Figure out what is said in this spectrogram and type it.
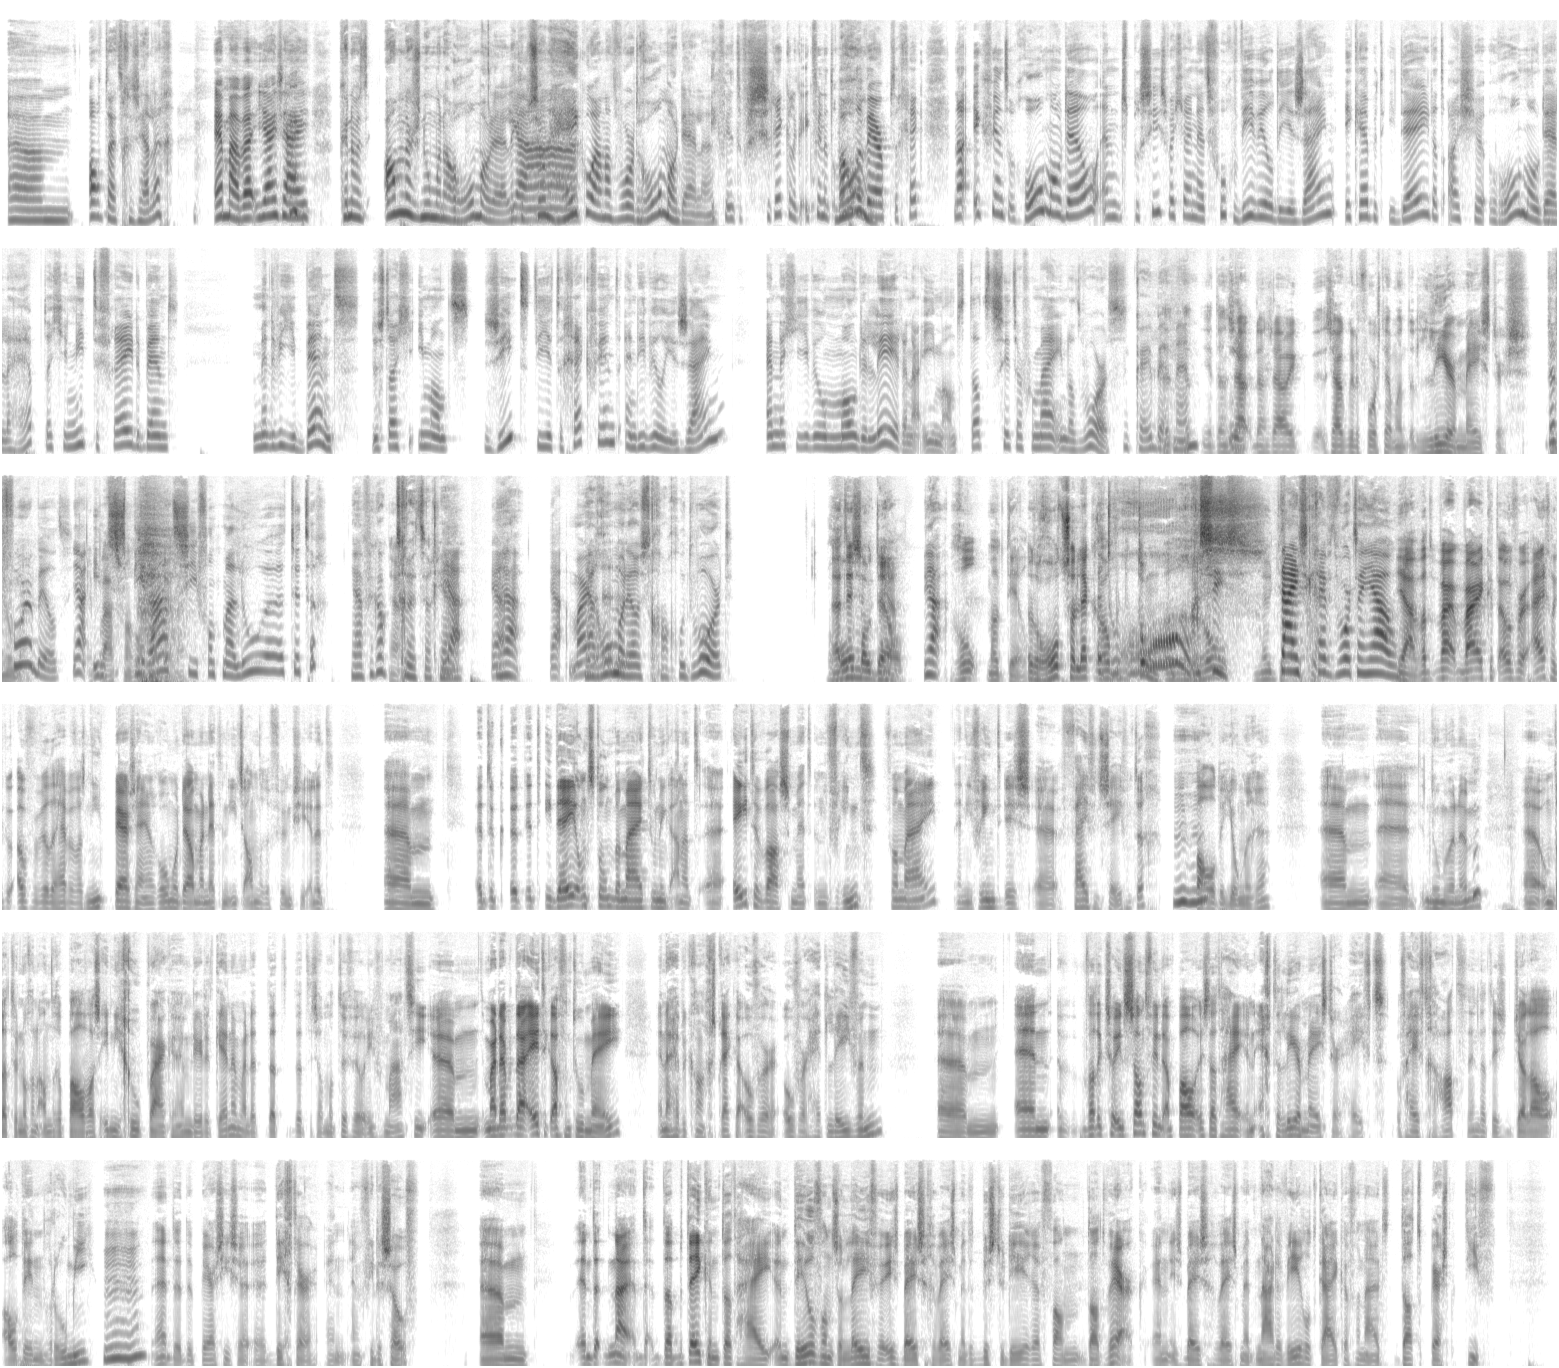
ehm, altijd gezellig. Emma, wij- jij zei, kunnen we het anders noemen dan rolmodellen? Ik Ja. heb zo'n hekel aan het woord rolmodellen. Ik vind het verschrikkelijk. Ik vind het Waarom? onderwerp te gek. Nou, ik vind rolmodel, en het is precies wat jij net vroeg, wie wilde je zijn? Ik heb het idee dat als je rolmodellen hebt, dat je niet tevreden bent met wie je bent. Dus dat je iemand ziet die je te gek vindt en die wil je zijn. En dat je je wil modelleren naar iemand. Dat zit er voor mij in dat woord. Oké, Dat- Batman. dat- ja, dan zou, dan zou, ik, zou ik willen voorstellen het leermeesters. Bijvoorbeeld. Ja, In inspiratie vond Malou tuttig. Ja, vind ik ook Ja. truttig, ja. Ja, Ja, ja. ja. Ja, maar Ja, rolmodel is toch gewoon een goed woord? Ja, het is- Rolmodel. Ja, Rolmodel. Het rot zo lekker Het over de rol- tong. precies. Thijs, ik geef het woord aan jou. Ja, wat, waar, waar ik het over, eigenlijk over wilde hebben, was niet per se een rolmodel, maar net een iets andere functie. En het, ehm, het, het, het idee ontstond bij mij toen ik aan het eh, eten was met een vriend van mij. En die vriend is eh 75, Mhm. Paul de Jongere. ehm, eh, noemen we hem. Eh, omdat er nog een andere Paul was in die groep waar ik hem leerde kennen. Maar dat, dat, dat is allemaal te veel informatie. Ehm, maar daar, daar eet ik af en toe mee. En daar heb ik gewoon gesprekken over, over het leven. Ehm, en wat ik zo interessant vind aan Paul is dat hij een echte leermeester heeft of heeft gehad. En dat is Jalal al-Din Rumi, Mhm. hè, de, de Perzische eh, dichter en, en filosoof. Ehm, en dat- nou, dat betekent dat hij een deel van zijn leven is bezig geweest met het bestuderen van dat werk. En is bezig geweest met naar de wereld kijken vanuit dat perspectief.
